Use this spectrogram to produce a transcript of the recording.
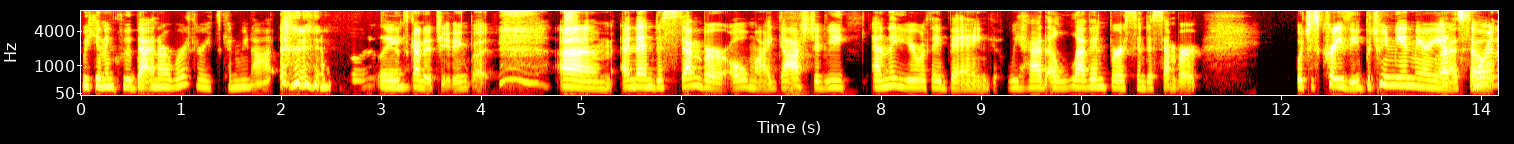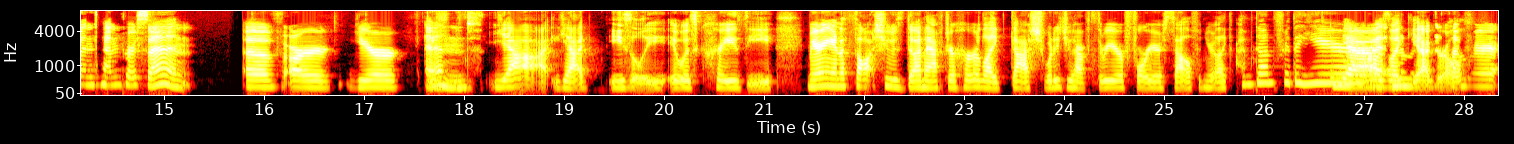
We can include that in our birth rates, can we not? Absolutely. it's kind of cheating, but um, and then December, oh my gosh, did we end the year with a bang? We had 11 births in December, which is crazy between me and Mariana. That's so more than 10% of our year Mm-hmm. end. Yeah, yeah, easily. It was crazy. Mariana thought she was done after her, like, gosh, what did you have? Three or four yourself? And you're like, I'm done for the year. Yeah. I was like, yeah, girl. December-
